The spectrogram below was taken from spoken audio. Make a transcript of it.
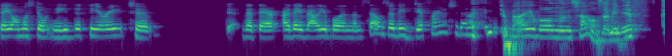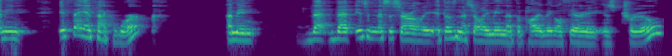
they almost don't need the theory to that they're are they valuable in themselves? Are they different than i think they're valuable in themselves. I mean if i mean if they in fact work i mean that that isn't necessarily it doesn't necessarily mean that the polyvagal theory is true.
